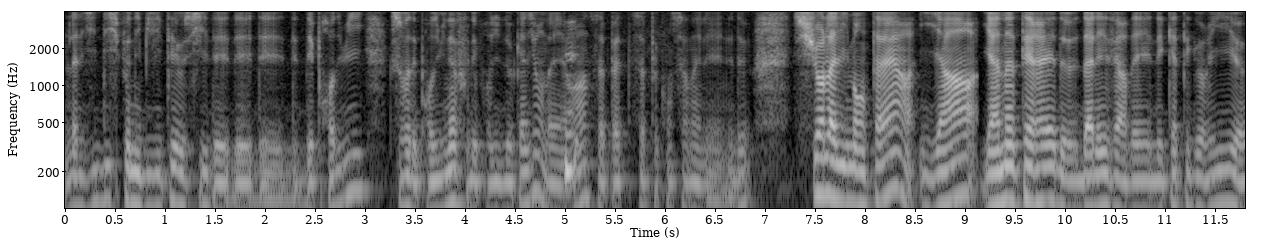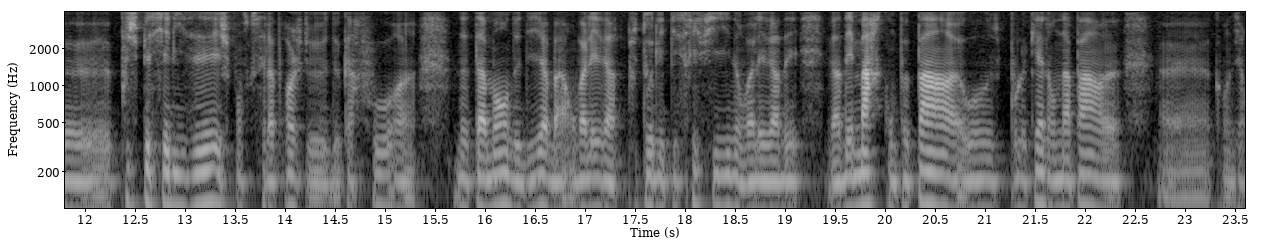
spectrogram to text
la disponibilité aussi des, des, produits, que ce soit des produits neufs ou des produits de d'ailleurs, mm. hein, ça, peut ça peut concerner les, deux. Sur l'alimentaire, il y a, y a un intérêt d'aller vers des, des catégories euh, plus spécialisées, je pense que c'est l'approche de, de, Carrefour, notamment de dire bah, on va aller vers plutôt l'épicerie fine, on va aller vers des, vers des marques qu'on peut pas, pour lesquelles on n'a pas comment dire,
